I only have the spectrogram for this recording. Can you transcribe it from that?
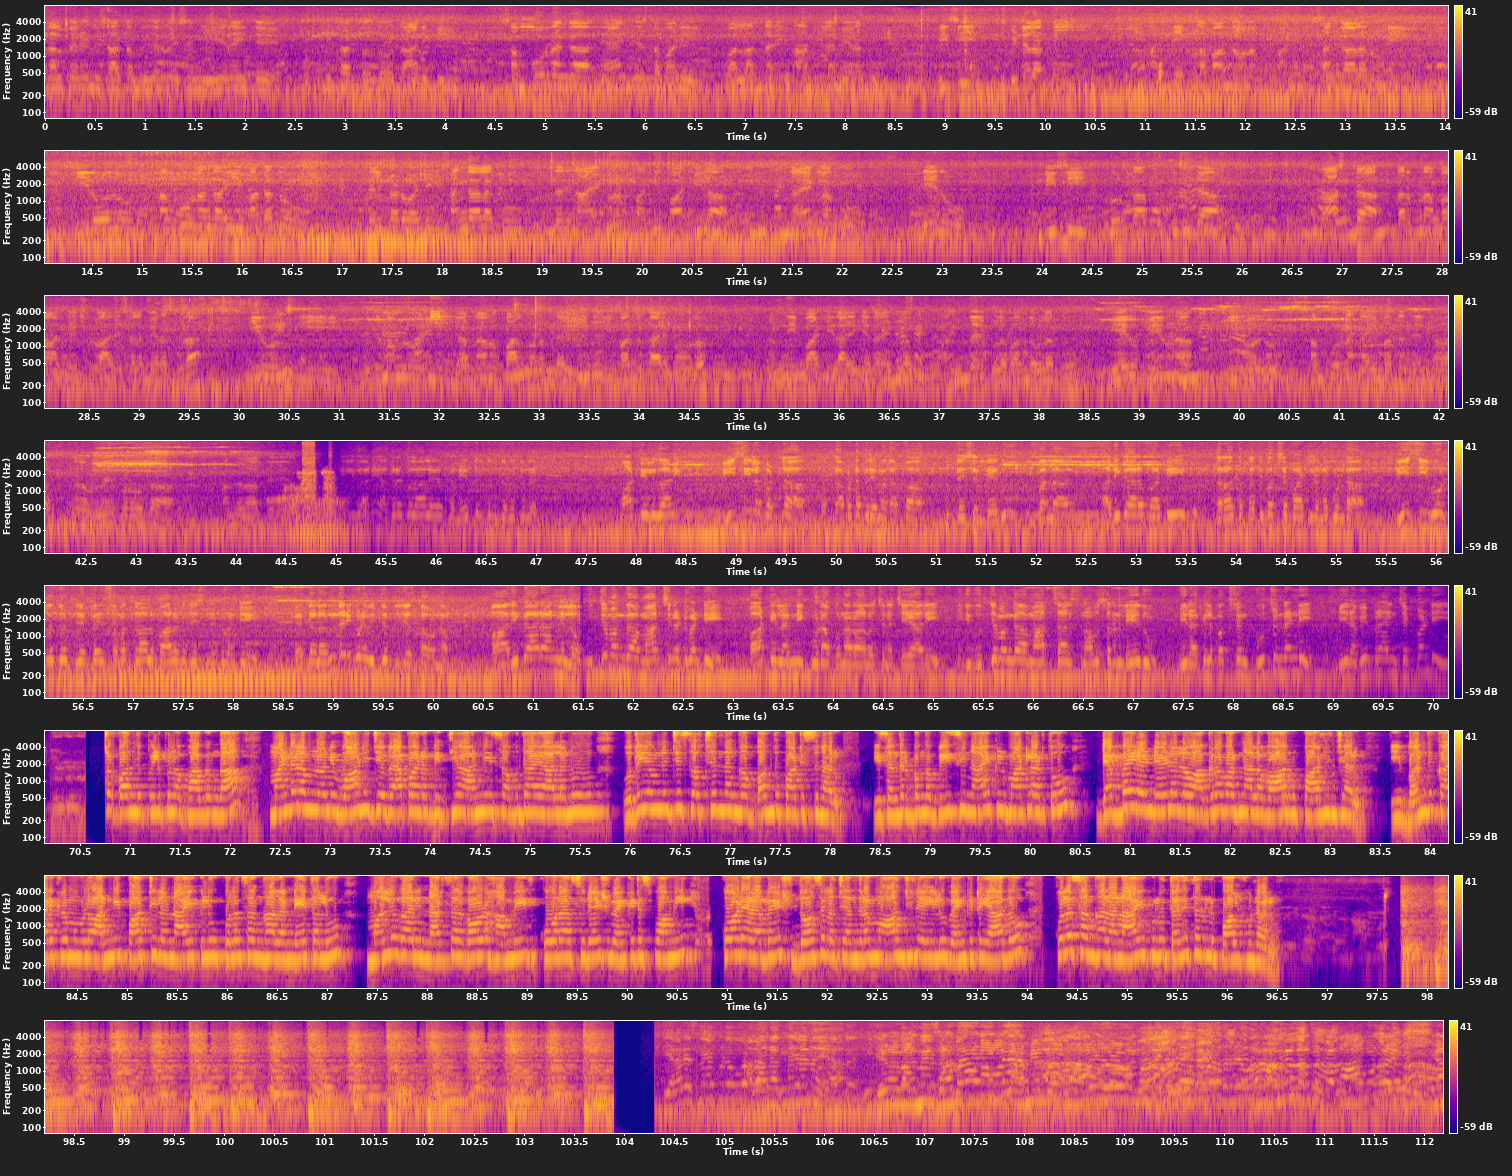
నలభై రెండు శాతం రిజర్వేషన్ ఏదైతే ఒప్పికడుతుందో దానికి సంపూర్ణంగా న్యాయం చేస్తామని వాళ్ళందరి హామీల మేరకు బీసీ బిడ్డలకు అన్ని కుల బాంధవులకు అన్ని సంఘాల నుండి ఈరోజు సంపూర్ణంగా ఈ మద్దతు తెలిపినటువంటి సంఘాలకు అందరి నాయకులకు అన్ని పార్టీల నాయకులకు నేను బీసీ పునరుద్ధ ముద్దుబిడ్డ రాష్ట్ర తరఫున మా అధ్యక్షుడు ఆదేశాల మేరకు కూడా ఈరోజు ఈ ఉద్యమంలో ఈ ధర్నాలో పాల్గొనడం జరిగింది. ఈ బంధు కార్యక్రమంలో అన్ని పార్టీ రాజకీయ నాయకులకు అందరి కుల బంధువులకు పేరు పేరున ఈరోజు సంపూర్ణంగా ఈ మద్దతు తెలియవలసిన హృదయపూర్వక వందనాలు తెలియజేస్తున్నారు కులాల యొక్క నేతృత్వం జరుగుతున్న పార్టీలు కానీ బీసీల పట్ల ఒక కపట ప్రేమ తప్ప ఉద్దేశం లేదు. ఇవాళ అధికార పార్టీ తర్వాత ప్రతిపక్ష పార్టీలు అనకుండా బీసీ ఓట్లతో డెబ్బై సంవత్సరాలు పాలన చేసినటువంటి పెద్దలందరికీ కూడా విజ్ఞప్తి చేస్తూ ఉన్నాం. మా అధికారాన్ని ఉద్యమంగా మార్చినటువంటి పార్టీలన్నీ కూడా పునరాలోచన చేయాలి. ఇది ఉద్యమంగా మార్చాల్సిన అవసరం లేదు. మీరు అఖిలపక్షం కూర్చుండండి. మీరు అభిప్రాయం చెప్పండి. రాష్ట్ర బంద్ పిలుపులో భాగంగా మండలంలోని వాణిజ్య వ్యాపార విద్య అన్ని సముదాయాలను ఉదయం నుంచి స్వచ్ఛందంగా బంద్ పాటిస్తున్నారు. ఈ సందర్భంగా బీసీ నాయకులు మాట్లాడుతూ డెబ్బై రెండేళ్ళలో అగ్రవర్ణాల వారు పాలించారు. ఈ బంద్ కార్యక్రమంలో అన్ని పార్టీల నాయకులు కుల సంఘాల నేతలు మల్లుగారి నర్సగౌడ్ హమీద్ కోరా సురేష్ వెంకటస్వామి కోడె రమేష్ దోసల చంద్రం ఆంజనేయులు వెంకట యాదవ్ కుల సంఘాల నాయకులు తదితరులు పాల్గొన్నారు.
